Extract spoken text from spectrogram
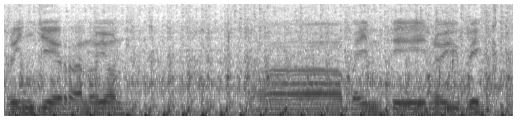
ranger ano yon ah 29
